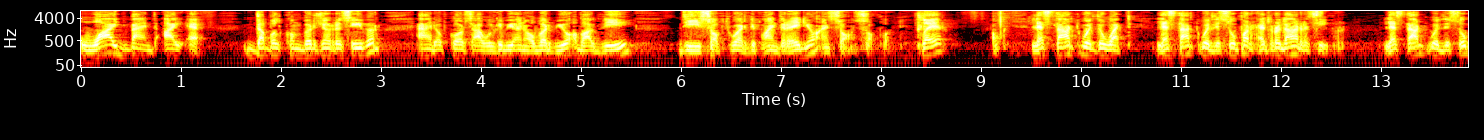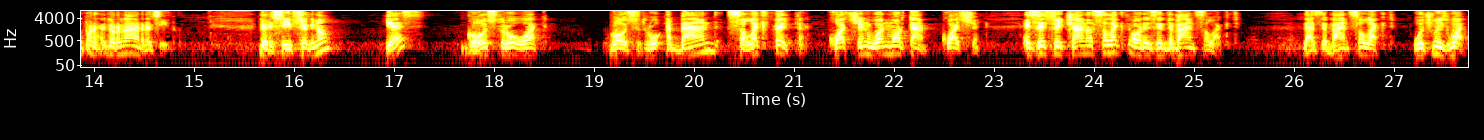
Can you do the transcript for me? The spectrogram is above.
wideband IF, double conversion receiver, and of course I will give you an overview about the, the software-defined radio and so on and so forth. Clear? Okay. Let's start with the what? Let's start with the super heterodyne receiver. Let's start with the super heterodyne receiver. The receive signal, yes, goes through what? Goes through a band select filter. Question one more time. Question. Is this the channel select or is it the band select? That's the band select, which means what?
